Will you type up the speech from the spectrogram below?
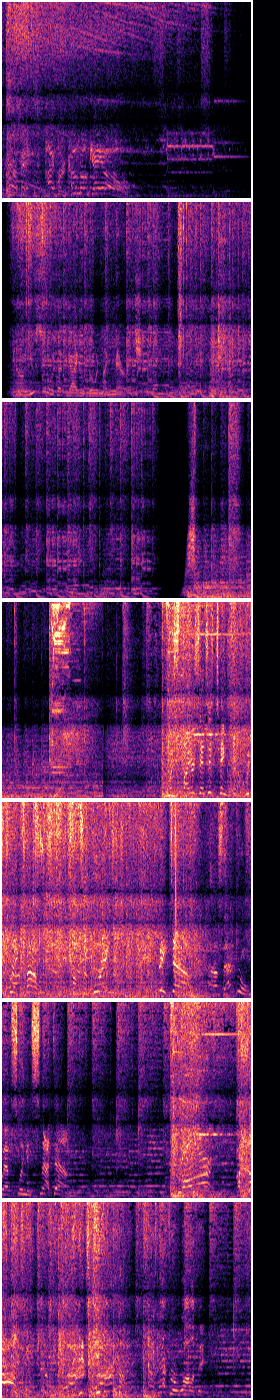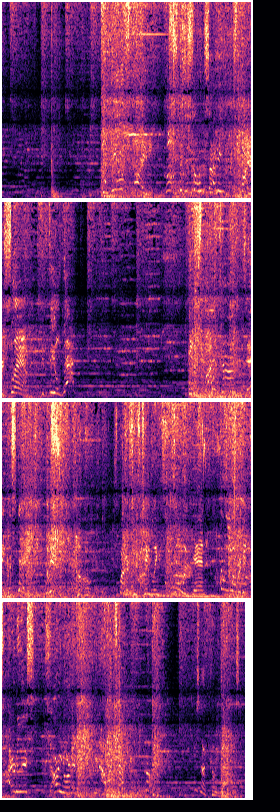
Perfect. Hyper combo KO. Look like the guy who ruined my marriage. My spider sense is tingling. With great power comes a great beatdown. How's that for a web slinging smackdown? Crawler assault! Hits keep on coming. How's that for a walloping? Oh, this is so exciting! Spider slam! You feel that? It's Spider time! Take the stage! Uh-oh. Spider sense tingling. You again. Don't you ever get tired of this? Sorry, Norman. You're not my type. Oh, he's not coming back, is he?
